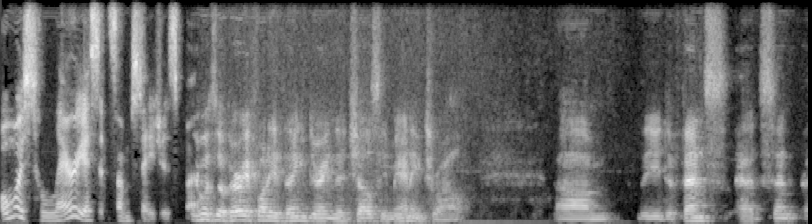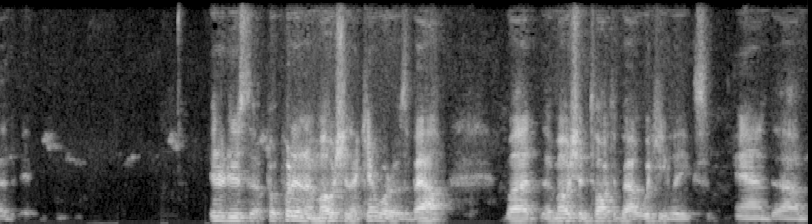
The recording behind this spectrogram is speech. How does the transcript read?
almost hilarious at some stages. But. It was a very funny thing during the Chelsea Manning trial. Um, the defense had sent uh, introduced put in a motion. I can't remember what it was about, but the motion talked about WikiLeaks, and um,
